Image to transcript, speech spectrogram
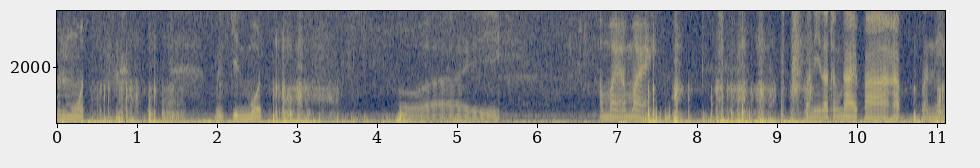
มันหมด มันกินหมดโอ้ยเอาใหม่เอาใหม่ วันนี้เราต้องได้ปลาครับ วันนี้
